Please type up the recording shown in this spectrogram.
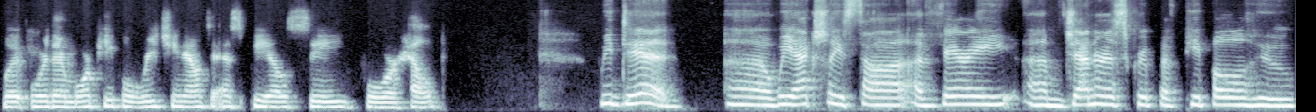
Were, there more people reaching out to SPLC for help? We did. Uh, we actually saw a very um, generous group of people who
